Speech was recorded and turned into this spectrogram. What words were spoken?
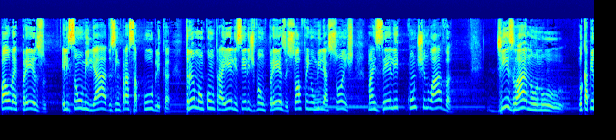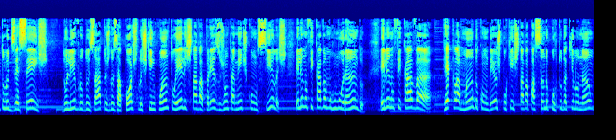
Paulo é preso, eles são humilhados em praça pública, tramam contra eles e eles vão presos, sofrem humilhações, mas ele continuava. Diz lá no, no, no capítulo 16 do livro dos Atos dos Apóstolos que enquanto ele estava preso juntamente com Silas, ele não ficava murmurando, ele não ficava reclamando com Deus porque estava passando por tudo aquilo, não.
